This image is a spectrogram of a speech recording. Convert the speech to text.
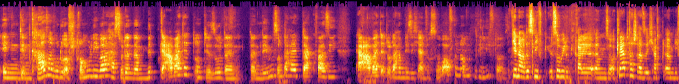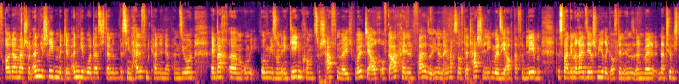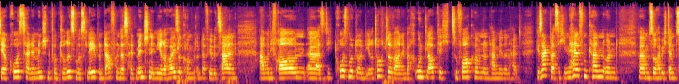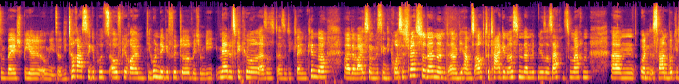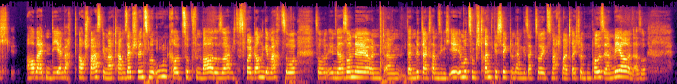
In dem Casa, wo du auf Stromboli war, hast du dann da mitgearbeitet und dir so dein, dein Lebensunterhalt da quasi erarbeitet oder haben die sich einfach so aufgenommen? Wie lief das? Genau, das lief so, wie du gerade ähm, so erklärt hast. Also ich habe ähm, die Frau damals schon angeschrieben mit dem Angebot, dass ich dann ein bisschen helfen kann in der Pension, einfach ähm, um irgendwie so ein Entgegenkommen zu schaffen, weil ich wollte ja auch auf gar keinen Fall so ihnen einfach so auf der Tasche liegen, weil sie auch davon leben. Das war generell sehr schwierig auf den Inseln, weil natürlich der Großteil der Menschen vom Tourismus lebt und davon, dass halt Menschen in ihre Häuser kommen und dafür bezahlen. Aber die Frauen, äh, also die Großmutter und ihre Tochter waren einfach unglaublich zuvorkommend und haben mir dann halt gesagt, was ich ihnen helfen kann. Und ähm, so habe ich dann zum Beispiel irgendwie so die Terrasse geputzt, aufgeräumt, die Hunde gefüttert, mich um die Mädels gekümmert, also, also die kleinen Kinder. Äh, da war ich so ein bisschen die große Schwester dann und äh, die haben es auch total genossen, dann mit mir so Sachen zu machen. Ähm, und es waren wirklich Arbeiten, die einfach auch Spaß gemacht haben. Selbst wenn es nur Unkrautzupfen war oder so, habe ich das voll gern gemacht, so, so in der Sonne. Und ähm, dann mittags haben sie mich eh immer zum Strand geschickt und haben gesagt, so, jetzt machst mal drei Stunden Pause am Meer. Und also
